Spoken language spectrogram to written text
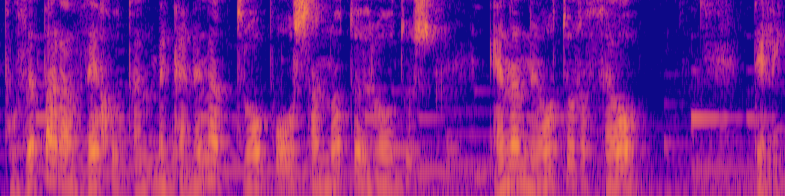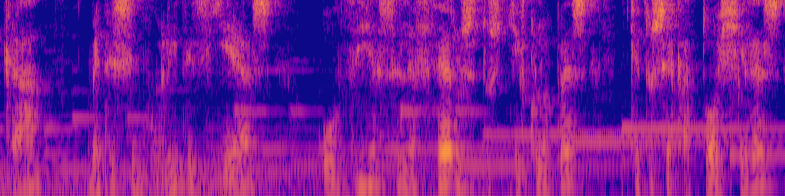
που δεν παραδέχονταν με κανένα τρόπο ως ανώτερό τους ένα νεότερο Θεό. Τελικά, με τη συμβουλή της Γέας, ο Δίας ελευθέρωσε τους Κύκλοπες και τους Εκατόχειρες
